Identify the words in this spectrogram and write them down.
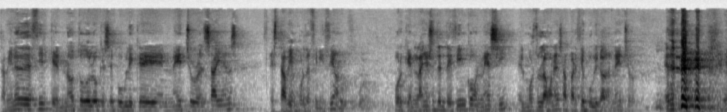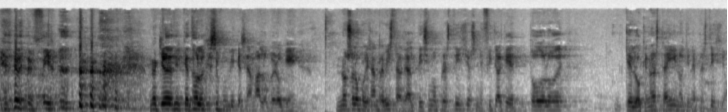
También he de decir que no todo lo que se publique en Nature and Science está bien por definición. porque en el año 75 Nessie, el monstruo lagonés, apareció publicado en Nature. He de decir, no quiero decir que todo lo que se publique sea malo, pero que no solo porque sean revistas de altísimo prestigio significa que todo lo que lo que no está ahí no tiene prestigio,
